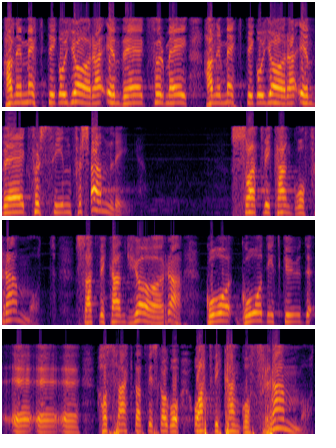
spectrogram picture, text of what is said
Han är mäktig att göra en väg för mig. Han är mäktig att göra en väg för sin församling. Så att vi kan gå framåt så att vi kan göra, gå, gå dit Gud eh, eh, eh, har sagt att vi ska gå och att vi kan gå framåt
